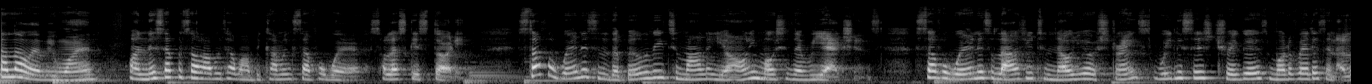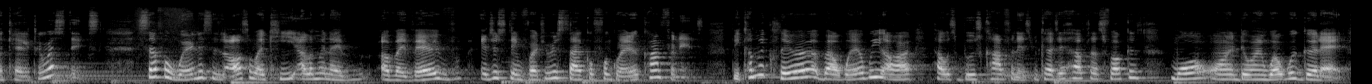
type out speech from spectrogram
Hello, everyone. On this episode, I'll be talking about becoming self aware. So let's get started. Self awareness is the ability to monitor your own emotions and reactions. Self awareness allows you to know your strengths, weaknesses, triggers, motivators, and other characteristics. Self awareness is also a key element of, a very interesting virtuous cycle for greater confidence. Becoming clearer about where we are helps boost confidence because it helps us focus more on doing what we're good at,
